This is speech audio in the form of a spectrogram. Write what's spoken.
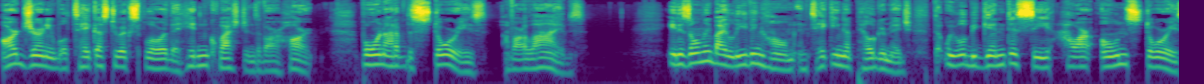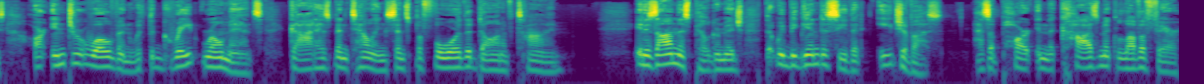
Our journey will take us to explore the hidden questions of our heart, born out of the stories of our lives. It is only by leaving home and taking a pilgrimage that we will begin to see how our own stories are interwoven with the great romance God has been telling since before the dawn of time. It is on this pilgrimage that we begin to see that each of us has a part in the cosmic love affair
